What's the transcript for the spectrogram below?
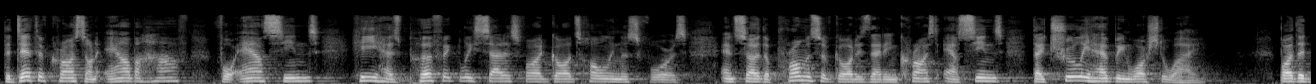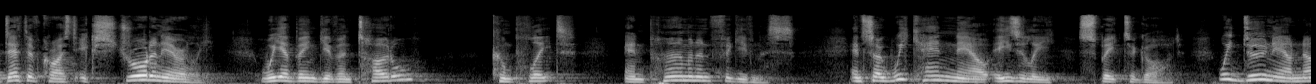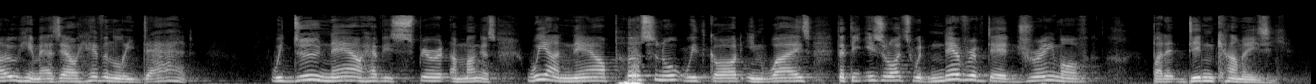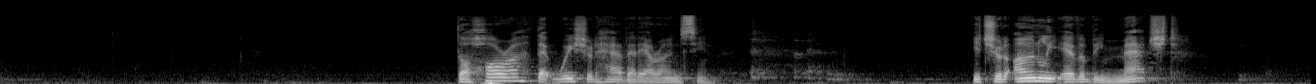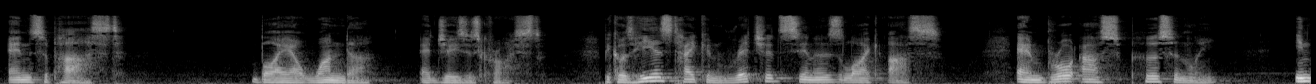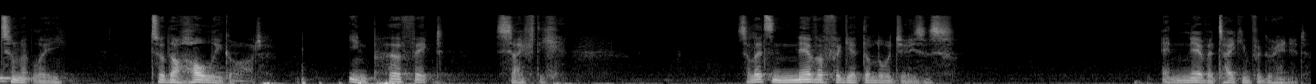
The death of Christ on our behalf for our sins, He has perfectly satisfied God's holiness for us. And so the promise of God is that in Christ our sins, they truly have been washed away. By the death of Christ, extraordinarily, we have been given total, complete, and permanent forgiveness. And so we can now easily speak to God. We do now know Him as our heavenly dad. We do now have His Spirit among us. We are now personal with God in ways that the Israelites would never have dared dream of, but it didn't come easy. The horror that we should have at our own sin. It should only ever be matched and surpassed by our wonder at Jesus Christ because he has taken wretched sinners like us and brought us personally, intimately to the holy God in perfect safety. So let's never forget the Lord Jesus and never take him for granted.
